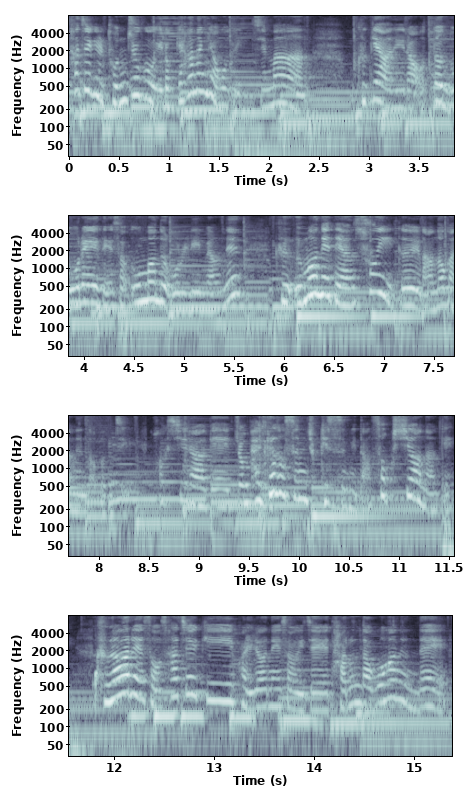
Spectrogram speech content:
사재기를 돈 주고 이렇게 하는 경우도 있지만 그게 아니라 어떤 노래에 대해서 음원을 올리면은 그 음원에 대한 수익을 나눠 갖는다든지 확실하게 좀 밝혀졌으면 좋겠습니다. 속 시원하게. 그 알에서 사재기 관련해서 이제 다룬다고 하는데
